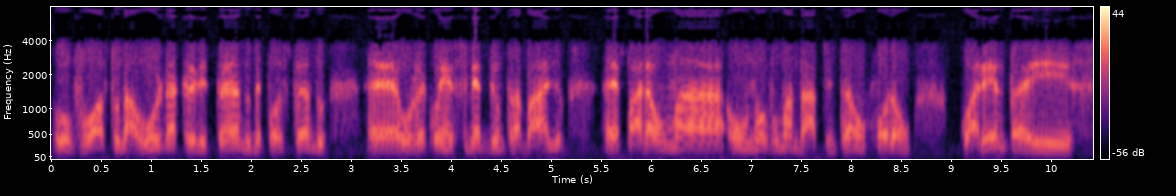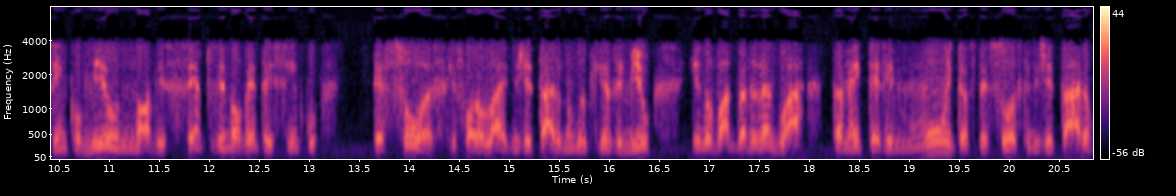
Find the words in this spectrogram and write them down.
o voto na urna, acreditando, depositando é, o reconhecimento de um trabalho é, para uma, um novo mandato. Então foram 45.995 pessoas que foram lá e digitaram o número 15 mil e no Vale do Araranguá também teve muitas pessoas que digitaram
